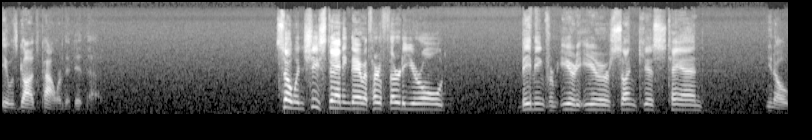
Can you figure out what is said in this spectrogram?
It was God's power that did that. So when she's standing there with her 30 year old, beaming from ear to ear, sun kissed, tan, you know,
